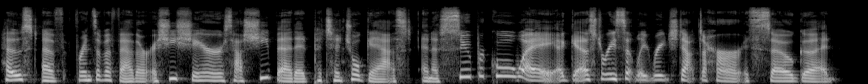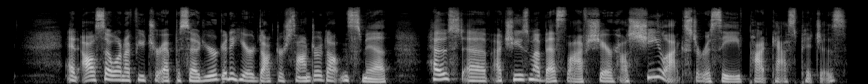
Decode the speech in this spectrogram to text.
host of Friends of a Feather, as she shares how she vetted potential guests in a super cool way. A guest recently reached out to her. It's so good. And also on a future episode, you're going to hear Dr. Saundra Dalton Smith, host of I Choose My Best Life, share how she likes to receive podcast pitches.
